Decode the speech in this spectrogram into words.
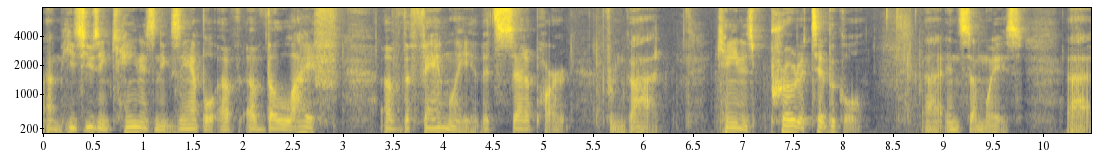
um, he's using Cain as an example of, of the life of the family that's set apart from God. Cain is prototypical uh, in some ways. Uh,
